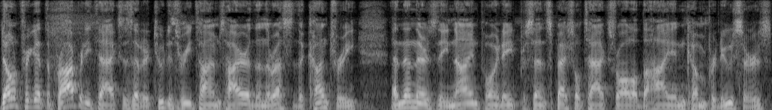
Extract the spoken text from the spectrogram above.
Don't forget the property taxes that are two to three times higher than the rest of the country. And then there's the 9.8% special tax for all of the high income producers.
